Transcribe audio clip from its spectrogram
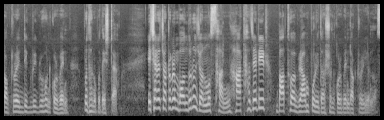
ডক্টরেট ডিগ্রি গ্রহণ করবেন প্রধান উপদেষ্টা। এছাড়া চট্টগ্রাম বন্দর ও জন্মস্থান হাটহাজারির বাথুয়া গ্রাম পরিদর্শন করবেন ডক্টর ইউনুস।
